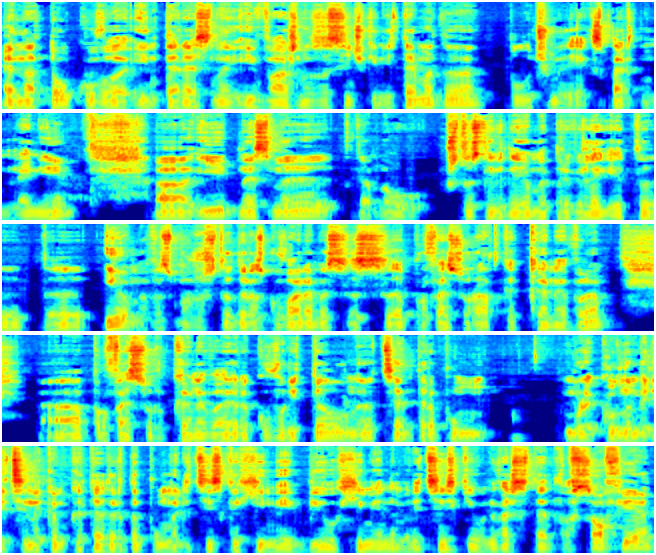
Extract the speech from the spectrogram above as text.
една толкова интересна и важна за всички ни тема, да получим и експертно мнение. А, и днес сме така, много щастливи да имаме привилегията да имаме възможността да разговаряме с професор Радка Кънева. А, професор Кънева е ръководител на Центъра по молекулна медицина към катедрата по медицинска химия и биохимия на Медицинския университет в София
